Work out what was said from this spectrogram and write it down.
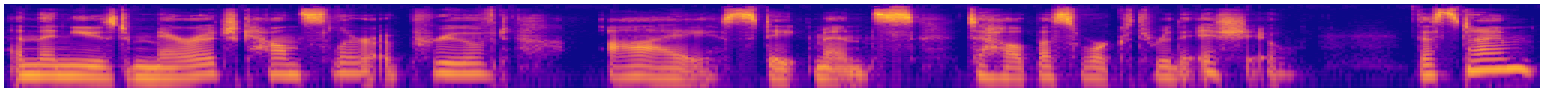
and then used marriage counselor approved I statements to help us work through the issue. This time,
